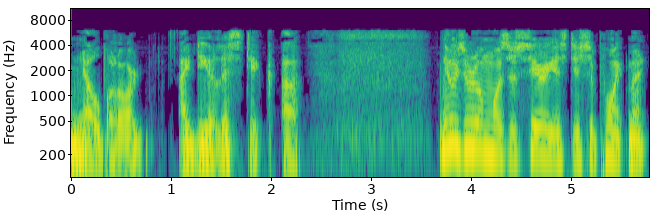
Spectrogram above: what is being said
noble or idealistic. Uh, Newsroom was a serious disappointment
